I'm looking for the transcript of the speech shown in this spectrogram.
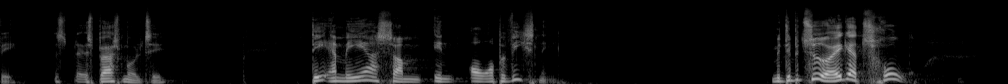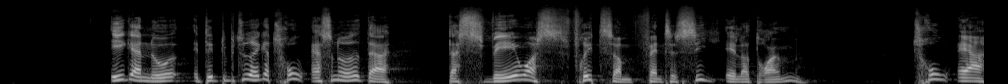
ved, spørgsmål til. Det er mere som en overbevisning. Men det betyder ikke, at tro ikke er noget, det, det betyder ikke, at tro er sådan noget, der, der svæver frit som fantasi eller drømme. Tro er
